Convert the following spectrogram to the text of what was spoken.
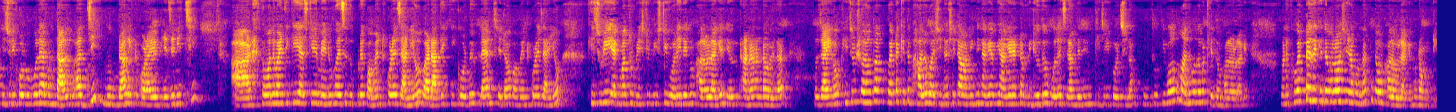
খিচুড়ি করব বলে এখন ডাল ভাজছি, মুগ ডাল একটু কড়াইয়ে ভেজে নিচ্ছি। আর তোমাদের বাড়িতে কি আজকে মেনু হয়েছে দুপুরে কমেন্ট করে জানিও, বা রাতে কি করবে প্ল্যান সেটাও কমেন্ট করে জানিও। খিচুড়ি একমাত্র বৃষ্টি বৃষ্টি হলেই দেখবে ভালো লাগে, যেহেতু ঠান্ডা ঠান্ডা ওয়েদার তো যাই হোক, খিচুড়ি সাধারণত আমি খুব একটা খেতে ভালোবাসি না, সেটা অনেকদিন আগে আমি আগের একটা ভিডিওতেও বলেছিলাম যেদিন খিচুড়ি করছিলাম। কিন্তু কি বলতো, মাঝে মধ্যে আমার খেতেও ভালো লাগে। মানে খুব একটা যে খেতে ভালোবাসি এরকম না, কিন্তু আমার ভালোও লাগে মোটামুটি।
